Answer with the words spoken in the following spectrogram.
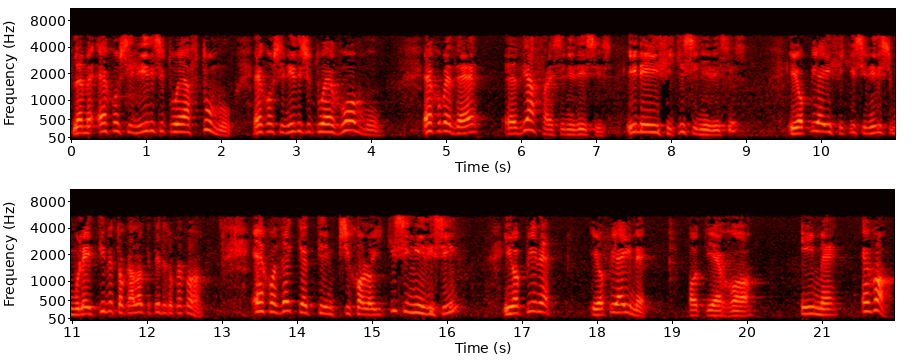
Λέμε έχω συνείδηση του εαυτού μου έχω συνείδηση του εγώ μου έχουμε δε ε, διάφορες συνειδήσεις. Είναι η ηθική συνείδησης η οποία η ηθική συνείδηση μου λέει τι είναι το καλό και τι είναι το κακό. Έχω δε και την ψυχολογική συνείδηση η οποία είναι, η οποία είναι ότι εγώ είμαι εγώ.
